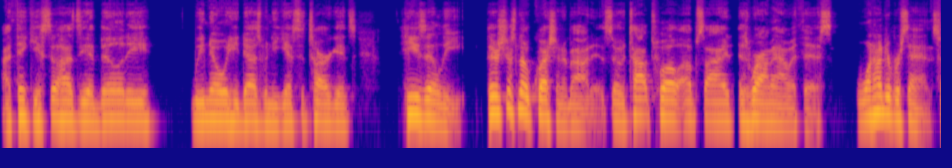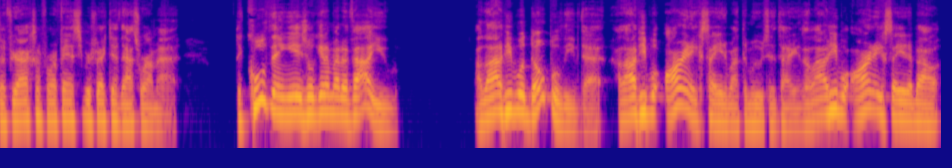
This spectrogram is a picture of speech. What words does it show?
I think he still has the ability. We know what he does when he gets the targets he's elite. There's just no question about it. So top 12 upside is where I'm at with this. 100%. So if you're asking from a fantasy perspective, that's where I'm at. The cool thing is you'll get him at a value. A lot of people don't believe that. A lot of people aren't excited about the move to the Titans. A lot of people aren't excited about,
